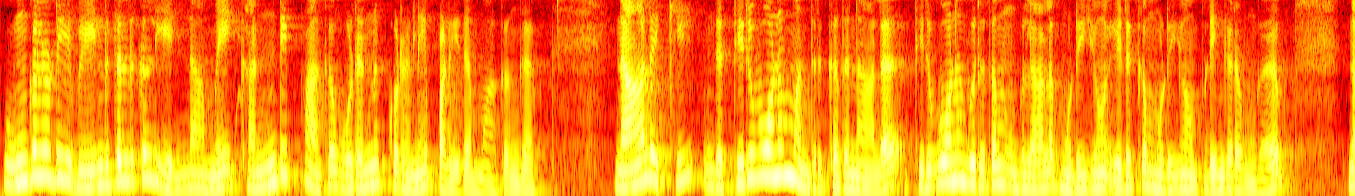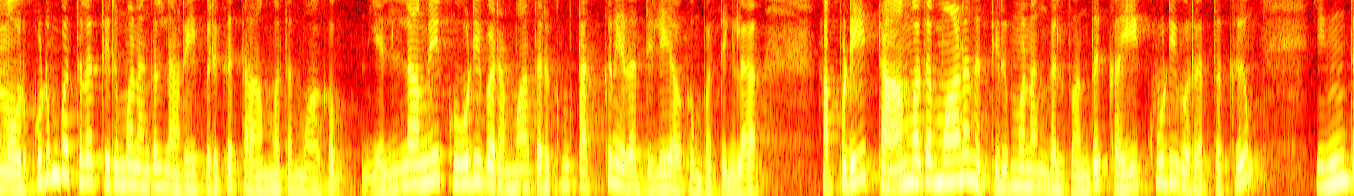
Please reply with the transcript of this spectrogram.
உங்களுடைய வேண்டுதல்கள் எல்லாமே கண்டிப்பாக உடனுக்குடனே பலிதமாகுங்க. நாளைக்கு இந்த திருவோணம் வந்திருக்கிறதுனால திருவோண விரதம் உங்களால் முடியும் எடுக்க முடியும் அப்படிங்கிறவங்க நம்ம ஒரு குடும்பத்தில் திருமணங்கள் நிறைய பேருக்கு தாமதமாகும். எல்லாமே கூடி வர மாதிரி இருக்கும். டக்குன்னு ஏதாவது டிலே ஆகும் பார்த்தீங்களா அப்படி தாமதமான அந்த திருமணங்கள் வந்து கை கூடி வரத்துக்கு இந்த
